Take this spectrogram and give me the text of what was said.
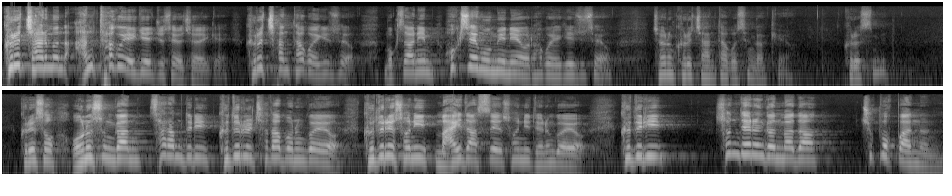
그렇지 않으면 않다고 얘기해 주세요, 저에게. 그렇지 않다고 얘기해 주세요. 목사님, 혹세무민이에요 라고 얘기해 주세요. 저는 그렇지 않다고 생각해요. 그렇습니다. 그래서 어느 순간 사람들이 그들을 쳐다보는 거예요. 그들의 손이 마이다스의 손이 되는 거예요. 그들이 손대는 것마다 축복받는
